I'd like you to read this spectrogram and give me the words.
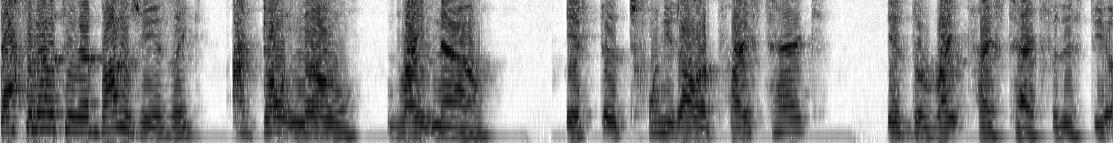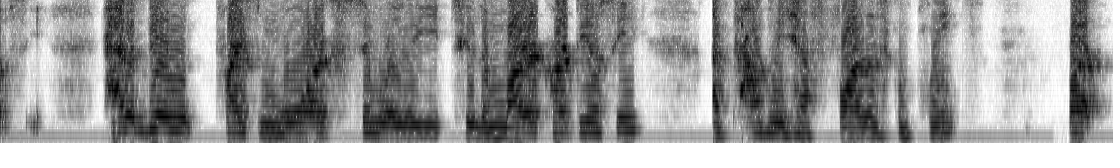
that's another thing that bothers me is like I don't know right now if the twenty dollar price tag is the right price tag for this DLC. Had it been priced more similarly to the Mario Kart DLC, I probably have far less complaints. But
